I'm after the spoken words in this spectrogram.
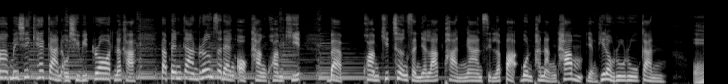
มากๆ ไม่ใช่แค่การเอาชีวิตรอดนะคะ แต่เป็นการเริ่มแสดงออกทางความคิด แบบความคิดเชิงสัญลักษณ์ผ่านงานศิลปะบนผนังถ้ำอย่างที่เรารู้ๆกัน อ๋อ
